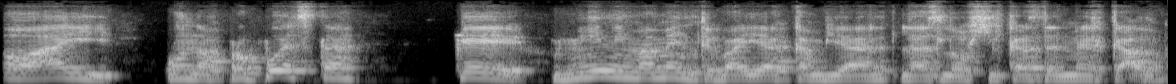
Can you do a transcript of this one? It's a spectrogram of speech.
No hay una propuesta que mínimamente vaya a cambiar las lógicas del mercado.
